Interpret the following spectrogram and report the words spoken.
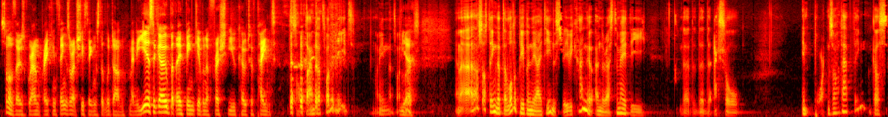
some of those groundbreaking things are actually things that were done many years ago, but they've been given a fresh new coat of paint. Sometimes that's what it needs. I mean, that's what it yeah. works. And I also think that a lot of people in the IT industry, we kind of underestimate the the, the, the actual importance of that thing because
